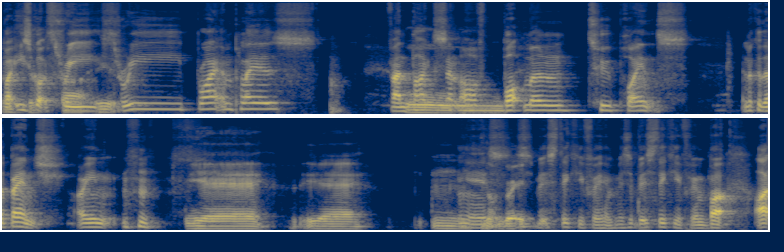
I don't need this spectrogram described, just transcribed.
but he's got three yeah. three Brighton players. Van Dijk sent off. Botman two points. And look at the bench. I mean, Yeah, yeah. Mm, Yeah, not it's, great. it's a bit sticky for him. It's a bit sticky for him. But I,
